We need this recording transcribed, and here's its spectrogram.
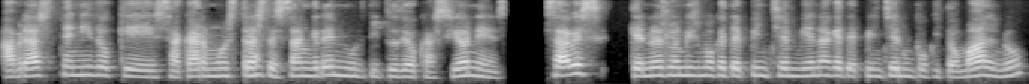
habrás tenido que sacar muestras de sangre en multitud de ocasiones sabes que no es lo mismo que te pinchen bien a que te pinchen un poquito mal, ¿no?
